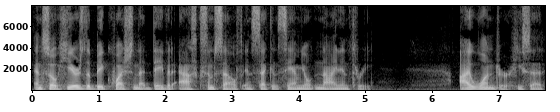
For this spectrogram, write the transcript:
And so here's the big question that David asks himself in 2 Samuel 9 and 3. I wonder, he said,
